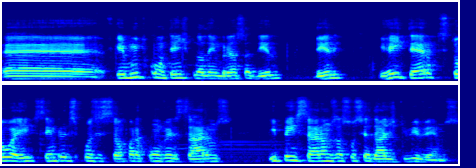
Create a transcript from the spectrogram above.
É... Fiquei muito contente pela lembrança dele, dele e reitero que estou aí sempre à disposição para conversarmos e pensarmos a sociedade que vivemos.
